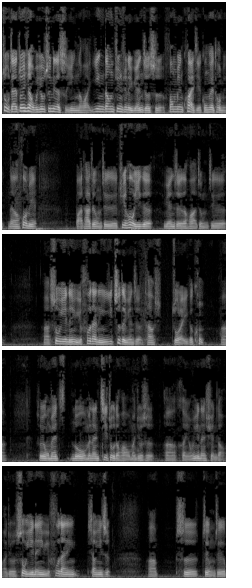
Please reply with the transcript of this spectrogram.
住宅专项维修资金的使用的话，应当遵循的原则是方便快捷、公开透明。然后后面把它这种这个最后一个原则的话，这种这个。啊，受益人与负担人一致的原则，他做了一个空啊，所以我们如果我们能记住的话，我们就是啊很容易能选到啊，就是受益人与负担人相一致啊，是这种这个，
